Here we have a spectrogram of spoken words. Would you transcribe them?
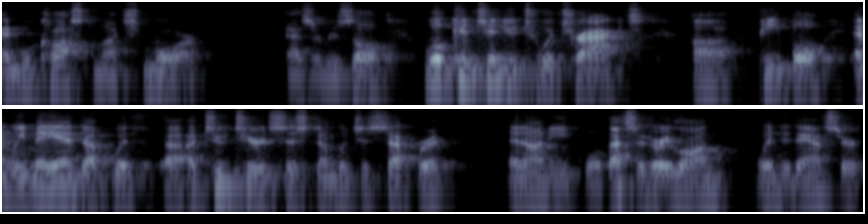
and will cost much more as a result will continue to attract uh, people, and we may end up with uh, a two-tiered system which is separate and unequal. That's a very long-winded answer,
